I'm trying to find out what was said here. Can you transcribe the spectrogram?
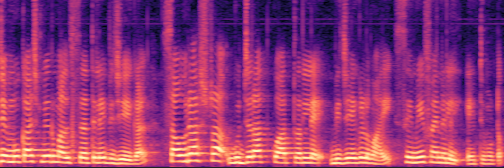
ജമ്മു കാശ്മീർ മത്സരത്തിലെ വിജയികൾ സൗരാഷ്ട്ര ഗുജറാത്ത് ക്വാർട്ടറിലെ വിജയികളുമായി സെമിഫൈനലിൽ ഏറ്റുമുട്ടും.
